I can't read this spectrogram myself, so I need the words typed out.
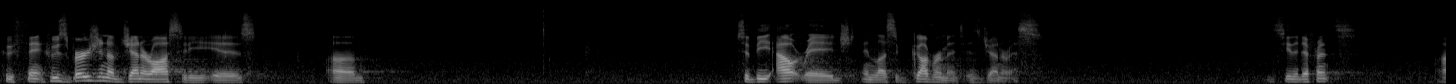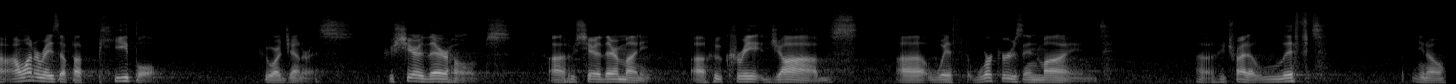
who think, whose version of generosity is um, to be outraged unless government is generous. See the difference? I, want to raise up a people who are generous, who share their homes, uh, who share their money, uh, who create jobs uh, with workers in mind, uh, who try to lift, you know,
